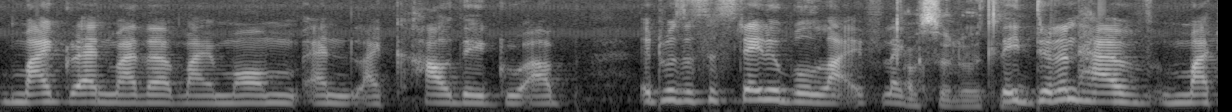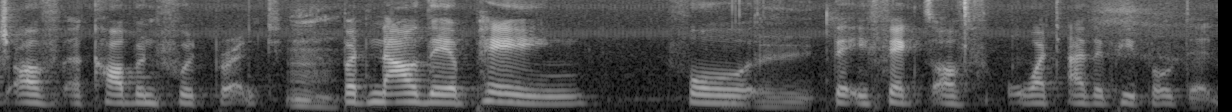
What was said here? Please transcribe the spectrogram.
my grandmother, my mom, and like how they grew up, it was a sustainable life. Like Absolutely. they didn't have much of a carbon footprint, mm. but now they're paying for The- effects of what other people did.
